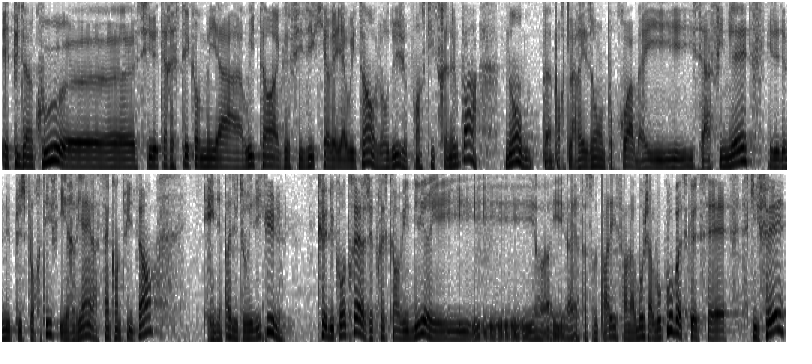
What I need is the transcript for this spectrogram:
Et puis d'un coup, euh, s'il était resté comme il y a 8 ans avec le physique qu'il avait il y a 8 ans, aujourd'hui, je pense qu'il serait nulle part. Non, peu importe la raison pourquoi, ben, il, s'est affiné, il est devenu plus sportif, il revient, il a 58 ans, et il n'est pas du tout ridicule. Que du contraire, j'ai presque envie de dire, il, il, la façon de parler, il ferme la bouche à beaucoup, parce que c'est ce qu'il fait.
